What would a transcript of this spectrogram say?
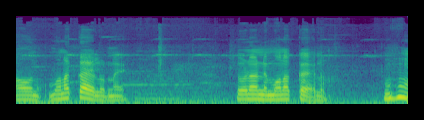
అవును. మునక్కాయలు ఉన్నాయి. చూడండి మునక్కాయలు. ఉహు.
